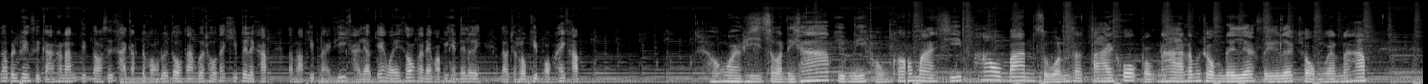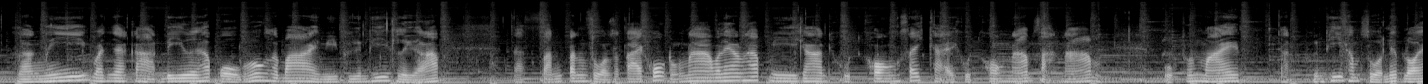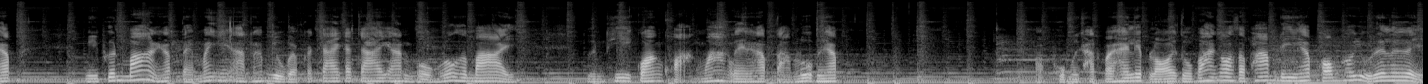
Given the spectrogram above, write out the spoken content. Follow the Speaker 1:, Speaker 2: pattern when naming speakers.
Speaker 1: เราเป็นเพียงสื่อกลางเท่านั้นติดต่อซื้อขายกับเจ้าของโดยตรงตามเบอร์โทรใต้คลิปได้เลยครับสำหรับคลิปไหนที่ขายแล้วแจ้งไว้ในช่องแสดงความคิดเห็นได้เลย เราจะลบคลิปออกให้ครับช่องวายพีสวัสดีครับคลิปนี้ผมก็มาชี้เป้าบ้านสวนสไตล์โคกของนาท่านผู้ชมได้เลือกซื้อเลือกชมกันนะครับ หลังนี้บรรยากาศดีเลยครับโปร่งโล่งสบายมีพื้นที่เหลือครับจัดสรรปันสวนสไตล์โคกหนองนาไว้แล้วนะครับ มีการขุดคลองไส้ไก่ขุดคลองน้ำสระน้ำปลูกต้นไม้ จัดพื้นที่ทำสวนเรียบร้อยครับ มีเพื่อนบ้านครับ แต่ไม่แออัดครับอยู่แบบกระจายกระจายกันโปร่งโล่งสบาย พื้นที่กว้างขวางมากเลยนะครับ ตามรูปนี้ครับปรับภูมิทัศน์ไว้ให้เรียบร้อย ตัวบ้านก็สภาพดีครับ พร้อมเขาอยู่ได้เลย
